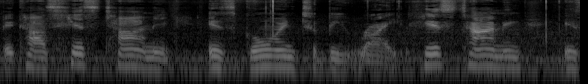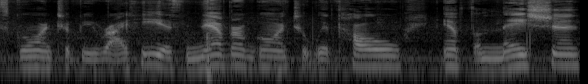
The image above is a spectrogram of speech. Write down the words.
because his timing is going to be right. His timing is going to be right. He is never going to withhold information.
